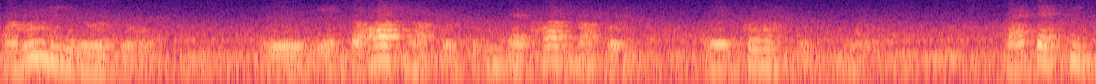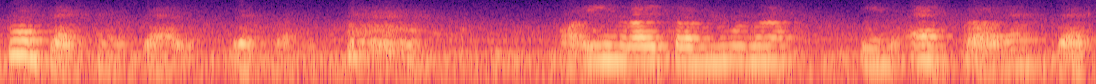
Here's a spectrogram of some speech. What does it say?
a rulírozó és a hatnapos, minden hatnapos konstrukció. Tehát ezt így komplexen kell érteni. Ha én rajtam múlna, én ezt a rendszert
